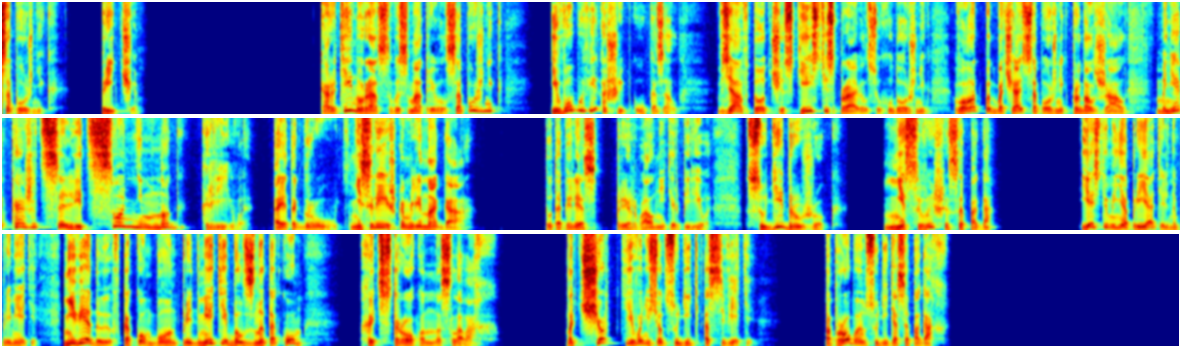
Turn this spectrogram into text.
Сапожник. Притча. Картину раз высматривал сапожник и в обуви ошибку указал. Взяв тотчас кисти, справился художник. Вот, подбочась, сапожник продолжал. Мне кажется, лицо немного криво. А это грудь, не слишком ли нога? Тут Апеллес прервал нетерпеливо. Суди, дружок, не свыше сапога. Есть у меня приятель на примете. Не ведаю, в каком бы он предмете был знатоком, хоть строк он на словах. Но черт его несет судить о свете. Попробуй он судить о сапогах.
